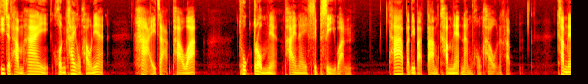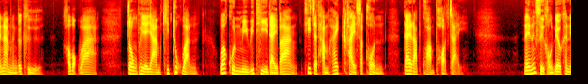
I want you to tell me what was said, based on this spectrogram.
ที่จะทำให้คนไข้ของเขาเนี่ยหายจากภาวะทุกข์ตรมเนี่ยภายใน 14 วัน ถ้าปฏิบัติตามคำแนะนำของเขานะครับคำแนะนำนั้นก็คือ เขาบอกว่า จงพยายามคิดทุกวันว่าคุณมีวิธีใดบ้าง ที่จะทำให้ใครสักคนได้รับความพอใจ ในหนังสือของเดลคาเน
